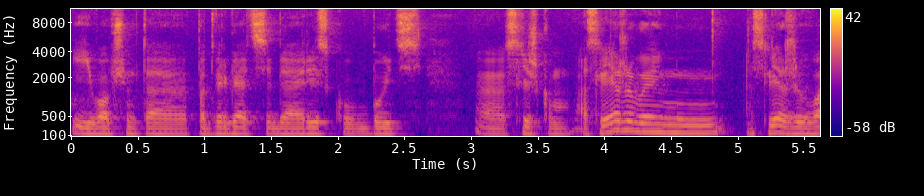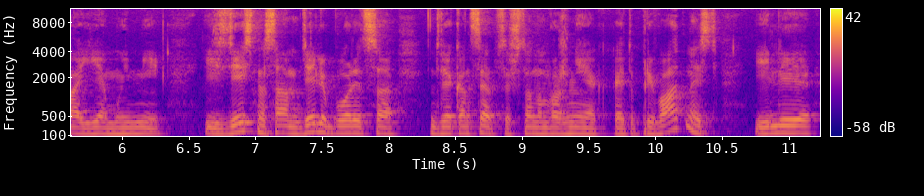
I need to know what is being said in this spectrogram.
и, в общем-то, подвергать себя риску быть э, слишком отслеживаемыми, отслеживаемыми. И здесь на самом деле борются две концепции, что нам важнее какая-то приватность или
